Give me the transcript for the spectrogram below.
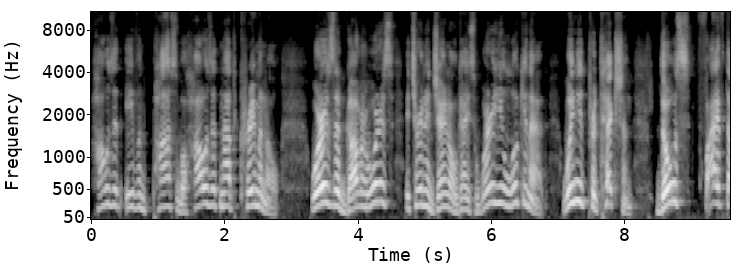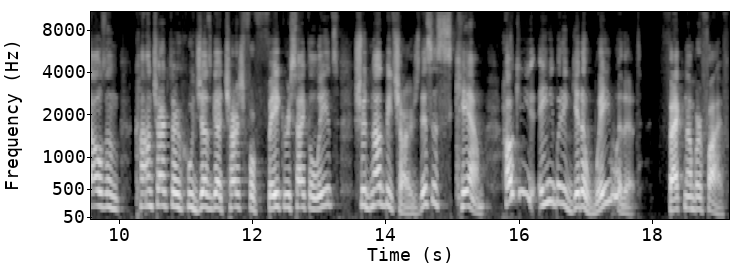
how is it even possible? How is it not criminal? Where is the government? Where is Attorney General? Guys, where are you looking at? We need protection. Those 5,000 contractor who just got charged for fake recycle leads should not be charged. This is scam. How can you, anybody get away with it? Fact number five,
